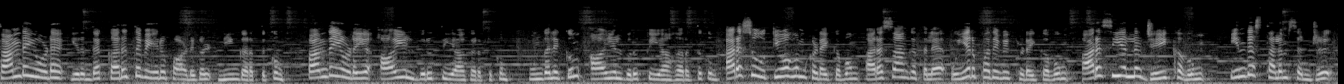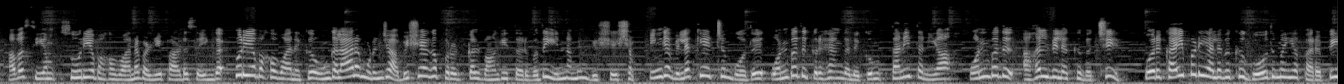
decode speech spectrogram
தந்தையோட இருந்த கருத்து வேறுபாடுகள் நீங்கறதுக்கும் தந்தையுடைய ஆயுள் விருத்தியாகிறதுக்கும் உங்களுக்கும் ஆயுள் விருத்தியாகிறதுக்கும் அரசு உத்தியோகம் கிடைக்கவும் அரசாங்கத்துல உயர் பதவி கிடைக்கவும் அரசியல்ல ஜெயிக்கவும் இந்த ஸ்தலம் சென்று அவசியம் சூரிய பகவான வழிபாடு செய்யுங்க. சூரிய பகவானுக்கு உங்களால முடிஞ்ச அபிஷேக பொருட்கள் வாங்கி தருவது இன்னமும் விசேஷம் விசேஷம் இங்க விளக்கேற்றும் போது ஒன்பது கிரகங்களுக்கும் தனித்தனியா ஒன்பது அகல் விளக்கு வச்சு ஒரு கைப்பிடி அளவுக்கு கோதுமைய பரப்பி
